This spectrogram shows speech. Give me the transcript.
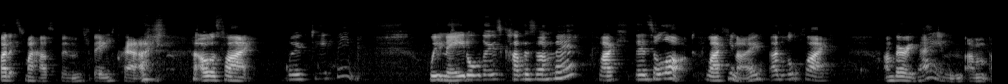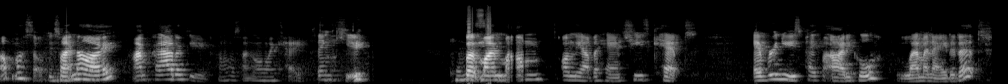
but it's my husband being proud. I was like, Luke, do you think we need all those covers on there? Like, there's a lot. Like, you know, I look like I'm very vain. I'm up myself. He's like, no, I'm proud of you. I was like, oh, okay, thank you. Can But my mum, on the other hand, she's kept every newspaper article, laminated it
